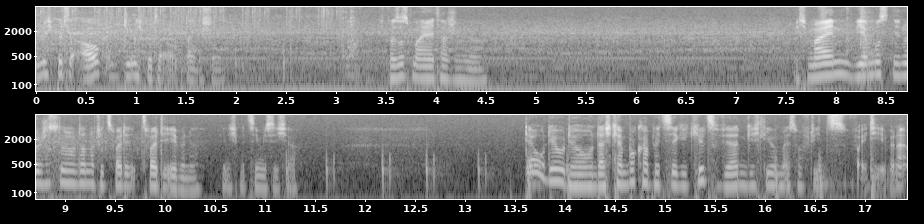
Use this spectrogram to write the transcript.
mich bitte auch und du mich bitte auch. Dankeschön. Ich versuch's mal eine Etage höher. Ich meine, wir mussten hier nur Schlüssel und dann auf die zweite, zweite Ebene. Bin ich mir ziemlich sicher. Deo, deo, deo. Und da ich keinen Bock habe, jetzt hier gekillt zu werden, gehe ich lieber mal erstmal auf die zweite Ebene.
